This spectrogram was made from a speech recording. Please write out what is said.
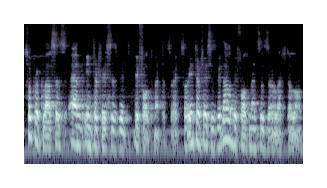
superclasses and interfaces with default methods, right? So interfaces without default methods are left alone.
